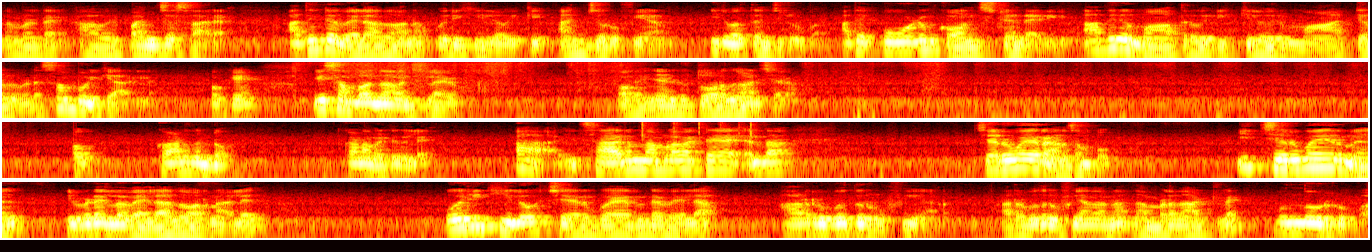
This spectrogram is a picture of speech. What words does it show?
നമ്മുടെ ആ ഒരു പഞ്ചസാര. അതിന്റെ വില എന്ന് പറഞ്ഞാൽ ഒരു കിലോയ്ക്ക് അഞ്ച് റുപ്യയാണ് ഇരുപത്തഞ്ച് രൂപ. അതെപ്പോഴും കോൺസ്റ്റന്റ് ആയിരിക്കും. അതിന് മാത്രം ഒരിക്കലും ഒരു മാറ്റം ഇവിടെ സംഭവിക്കാറില്ല. ഓക്കെ ഈ സംഭവം എന്താ മനസ്സിലായോ? ഓക്കെ ഞാനിത് തുറന്ന് കാണിച്ചു തരാം. കാണുന്നുണ്ടോ? കാണാൻ പറ്റുന്നില്ലേ? ആ ഈ സാധനം നമ്മളെ മറ്റേ എന്താ ചെറുപയറാണ് സംഭവം. ഈ ചെറുപയറിന് ഇവിടെയുള്ള വില എന്ന് പറഞ്ഞാൽ ഒരു കിലോ ചെറുപയറിന്റെ വില അറുപത് റുഫിയാണ്. അറുപത് റുഫിയ എന്ന് പറഞ്ഞാൽ നമ്മുടെ നാട്ടിലെ മുന്നൂറ് രൂപ.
